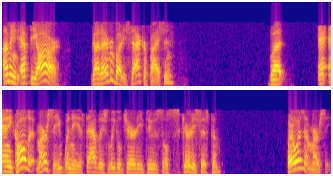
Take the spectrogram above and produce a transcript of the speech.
I mean, FDR got everybody sacrificing, but and he called it mercy when he established legal charity through the Social Security system. But it wasn't mercy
